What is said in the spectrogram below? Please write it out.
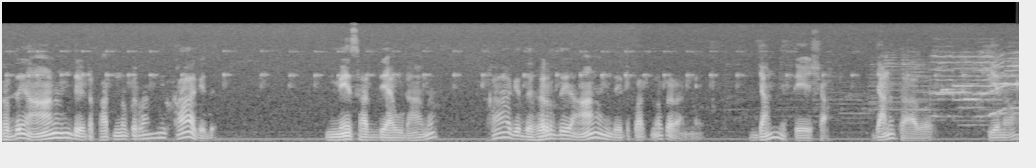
හෘදය ආනන්දයට පත්න කරන්නේ කාගෙද? මේ සද්‍ය ඇවුඩාම කාගෙද හෘදය ආනන්දයට පත්න කරන්නේ ජන්්‍යතේශා ජනතාව කියනවා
